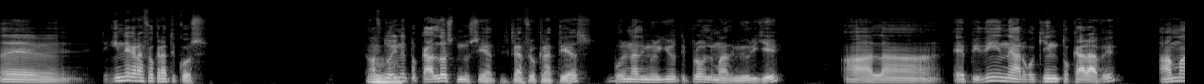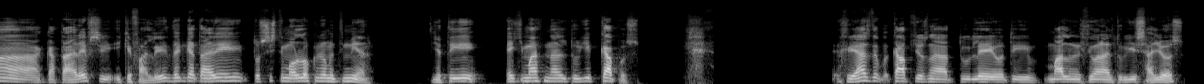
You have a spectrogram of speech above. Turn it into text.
Ε, είναι γραφειοκρατικός. Αυτό είναι το καλό στην ουσία της γραφειοκρατίας. Μπορεί να δημιουργεί ό,τι πρόβλημα δημιουργεί, αλλά επειδή είναι αργοκίνητο καράβι, άμα καταρρεύσει η κεφαλή δεν καταρρεί το σύστημα ολόκληρο με τη μία. Γιατί έχει μάθει να λειτουργεί κάπως. Χρειάζεται κάποιος να του λέει ότι μάλλον ήρθε η ώρα να λειτουργήσει αλλιώς.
